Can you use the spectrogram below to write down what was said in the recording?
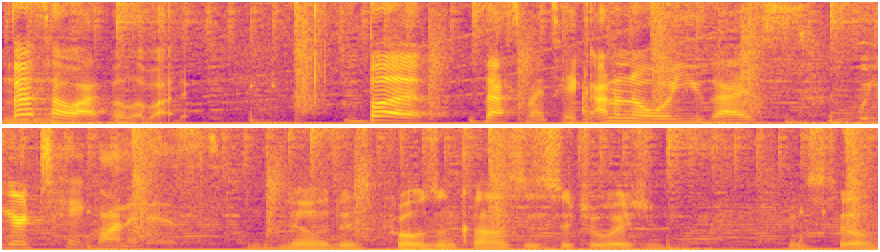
That's Mhm. how I feel about it. But that's my take. I don't know what you guys what your take on it is. You know, there's pros and cons to the situation. And still,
